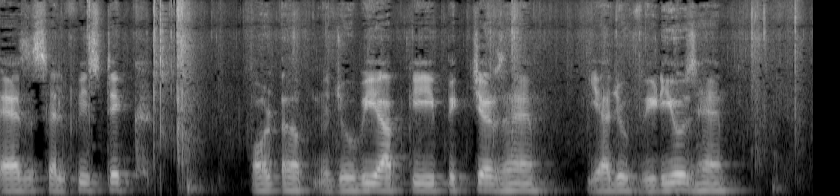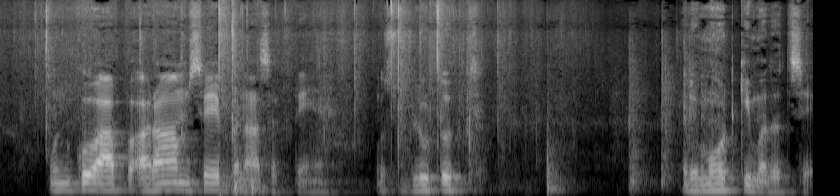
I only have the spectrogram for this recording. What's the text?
एज अ सेल्फी स्टिक और जो भी आपकी पिक्चर्स हैं या जो वीडियोस हैं, उनको आप आराम से बना सकते हैं उस ब्लूटूथ रिमोट की मदद से।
